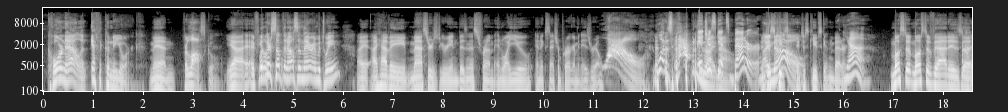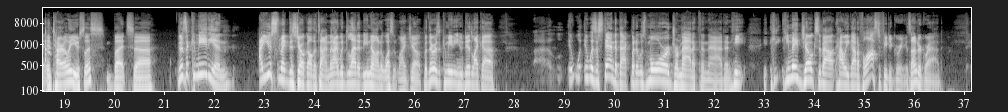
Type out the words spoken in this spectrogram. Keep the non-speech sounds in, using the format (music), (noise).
Cornell in Ithaca, New York, Man. for law school. Yeah, I, I feel Wasn't there something else in there in between? I, I have a master's degree in business from NYU, an extension program in Israel. Wow, what is (laughs) happening? It just right gets now? better. It I just know. Keeps, it just keeps getting better. Yeah. Most of most of that is uh, (laughs) entirely useless, but uh, There's a comedian. I used to make this joke all the time, and I would let it be known it wasn't my joke. But there was a comedian who did like a. Uh, it, w- it was a stand-up act, but it was more dramatic than that. And he, he he made jokes about how he got a philosophy degree, his undergrad.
